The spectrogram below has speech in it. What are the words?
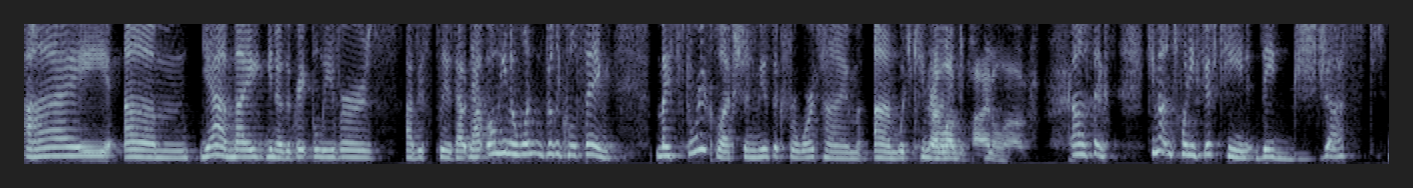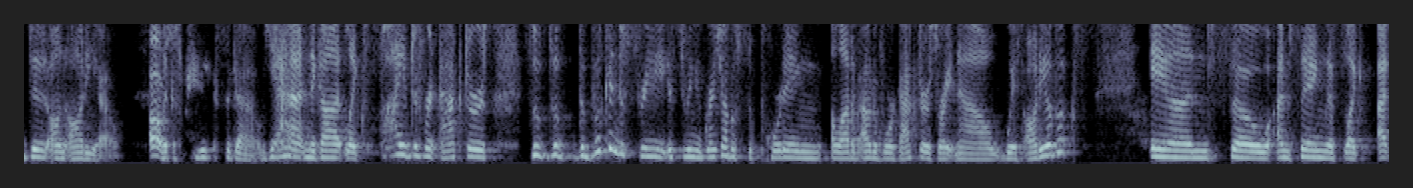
I um yeah, my you know the Great Believers obviously is out now. Oh, you know one really cool thing, my story collection, Music for Wartime, um, which came I out. I love the title of. Oh, thanks. Came out in 2015. They just did it on audio. Oh, like sweet. a few weeks ago. Yeah, and they got like five different actors. So the the book industry is doing a great job of supporting a lot of out of work actors right now with audiobooks. And so I'm saying this like I,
